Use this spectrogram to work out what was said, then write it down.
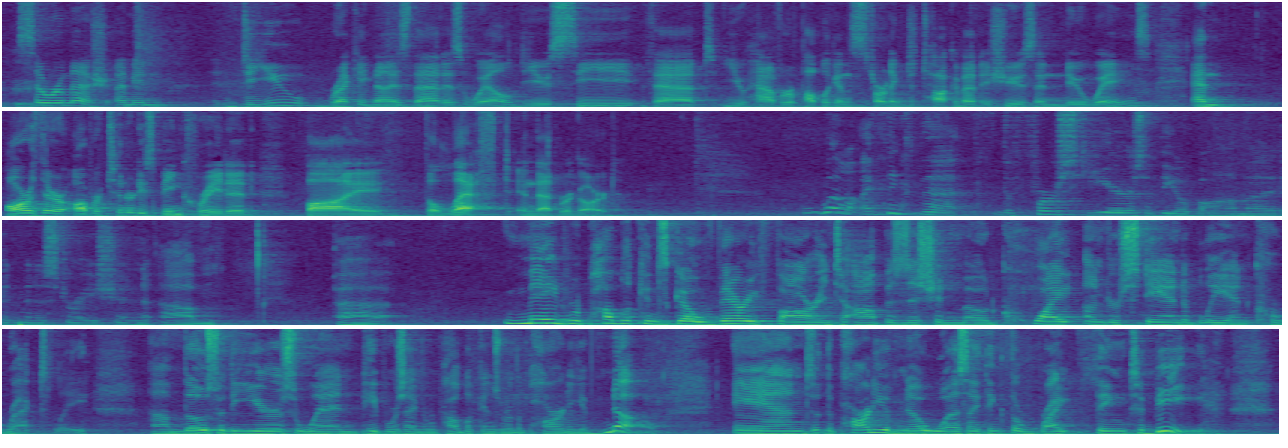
So, Ramesh, I mean, do you recognize that as well? Do you see that you have Republicans starting to talk about issues in new ways? And are there opportunities being created by the left in that regard? Well, I think that the first years of the Obama administration um, uh, made Republicans go very far into opposition mode, quite understandably and correctly. Um, those were the years when people were saying Republicans were the party of no. And the party of no was, I think, the right thing to be.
